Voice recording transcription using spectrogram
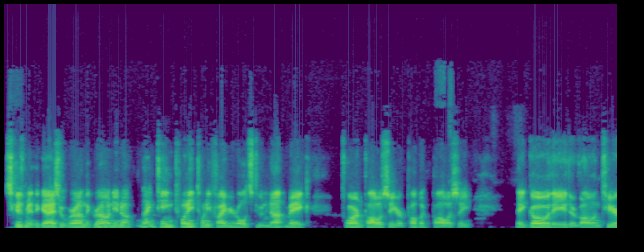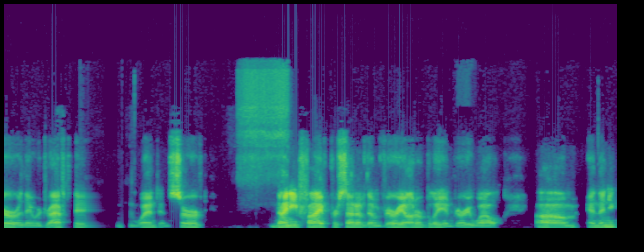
excuse me, the guys who were on the ground. You know, 19, 20, 25 year olds do not make foreign policy or public policy. They go, they either volunteer or they were drafted and went and served 95% of them very honorably and very well. Um, and then you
